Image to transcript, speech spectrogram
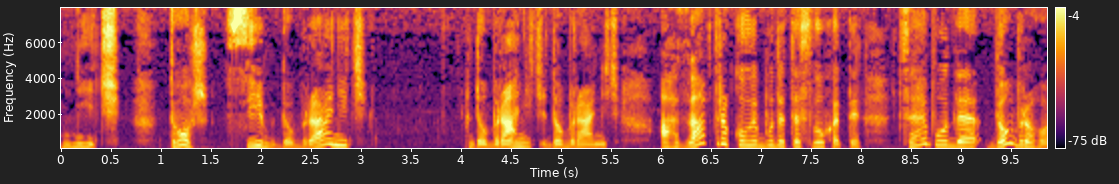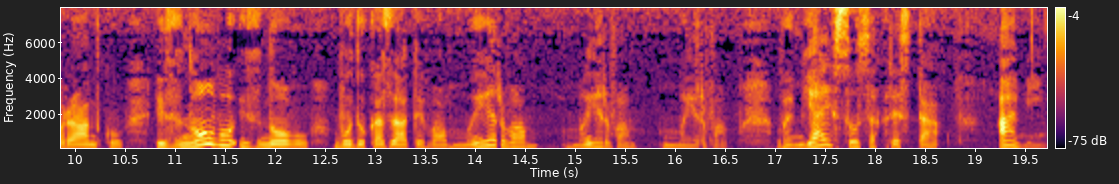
ніч. Тож всім добраніч, добраніч, добраніч. А завтра, коли будете слухати, це буде доброго ранку. І знову і знову буду казати вам мир вам, мир вам, мир вам. В ім'я Ісуса Христа. Амінь.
